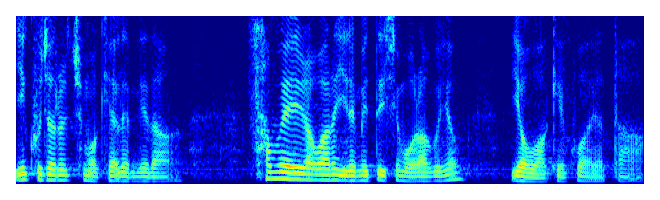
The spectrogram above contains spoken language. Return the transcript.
이 구절을 주목해야 됩니다. 사무엘이라고 하는 이름의 뜻이 뭐라고요? 여호와께 구하였다.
